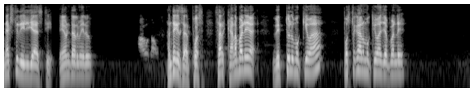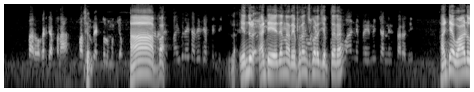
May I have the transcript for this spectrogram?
next religiosity. ఏమంటారు మీరు? అంతే కదా సార్. సార్ కనబడే వ్యక్తులు ముఖ్యమా? పుస్తకాలు ముఖ్యమా చెప్పండి? ఎందులో అంటే ఏదైనా రెఫరెన్స్ కూడా చెప్తారా? అంటే వాడు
